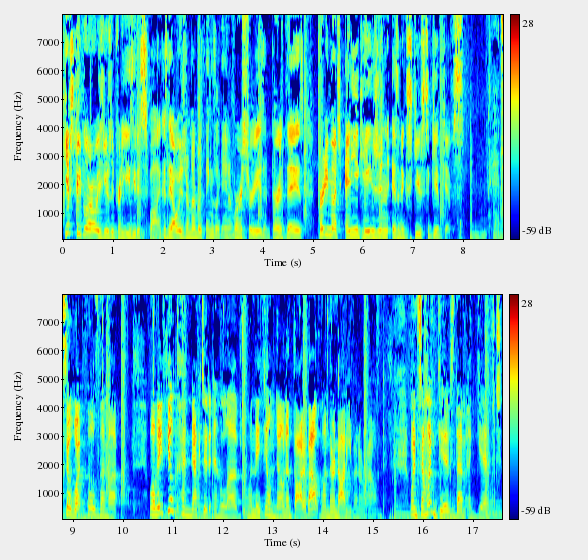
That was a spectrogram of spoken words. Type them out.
Gifts people are always usually pretty easy to spot because they always remember things like anniversaries and birthdays. Pretty much any occasion is an excuse to give gifts. So, what fills them up? Well, they feel connected and loved when they feel known and thought about when they're not even around. When someone gives them a gift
